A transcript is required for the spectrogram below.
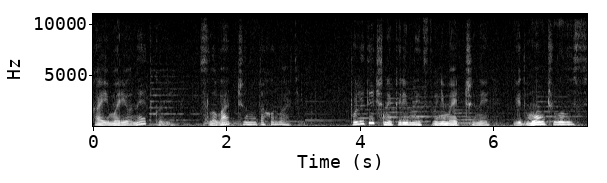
хай і маріонеткові, Словаччину та Хорватію. Політичне керівництво Німеччини відмовчувалось,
